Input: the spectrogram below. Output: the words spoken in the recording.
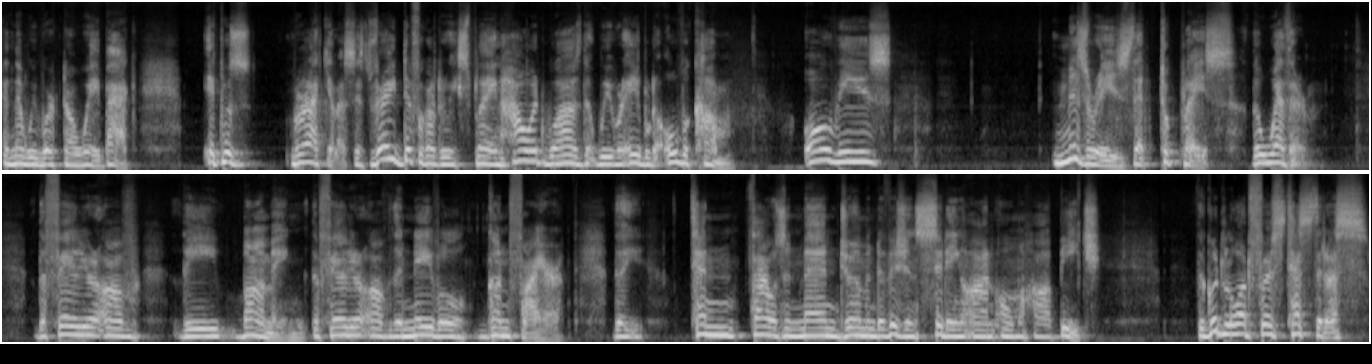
And then we worked our way back. It was miraculous. It's very difficult to explain how it was that we were able to overcome all these miseries that took place the weather, the failure of the bombing, the failure of the naval gunfire, the 10,000 man German division sitting on Omaha Beach. The good Lord first tested us,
